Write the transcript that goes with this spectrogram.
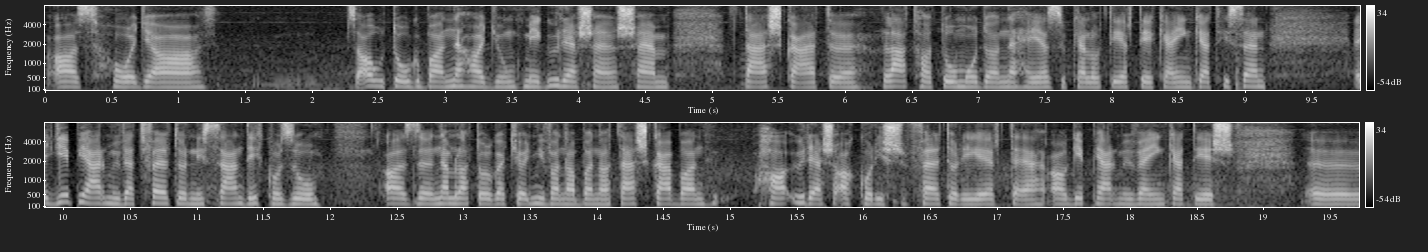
az, hogy a az autókban ne hagyjunk még üresen sem táskát, látható módon ne helyezzük el ott értékeinket, hiszen egy gépjárművet feltörni szándékozó az nem latolgatja, hogy mi van abban a táskában, ha üres, akkor is feltöri érte a gépjárműveinket, és ö,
